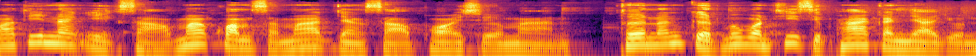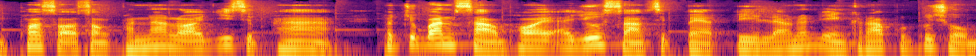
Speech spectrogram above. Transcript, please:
มาที่นางเอกสาวมากความสามารถอย่างสาวพลอยเชอร์มาน เธอนั้นเกิดเมื่อวันที่ 15 กันยายน พศ 2525 ปัจจุบันสาวพลอยอายุ 38 ปีแล้วนั่นเองครับคุณผู้ชม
